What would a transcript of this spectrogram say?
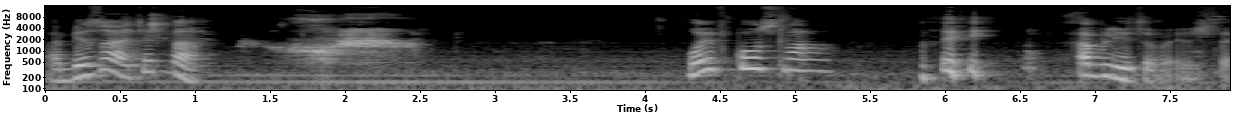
Обязательно. Ой, вкусно. Облизываешься.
